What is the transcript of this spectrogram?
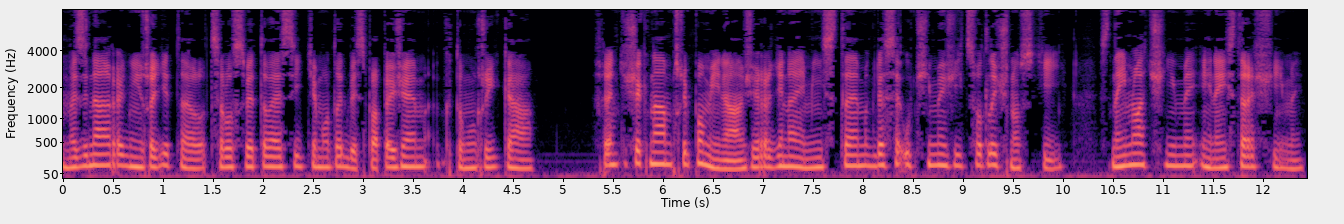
mezinárodní ředitel celosvětové sítě modlitby s papežem, k tomu říká. František nám připomíná, že rodina je místem, kde se učíme žít s odlišností, s nejmladšími i nejstaršími.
